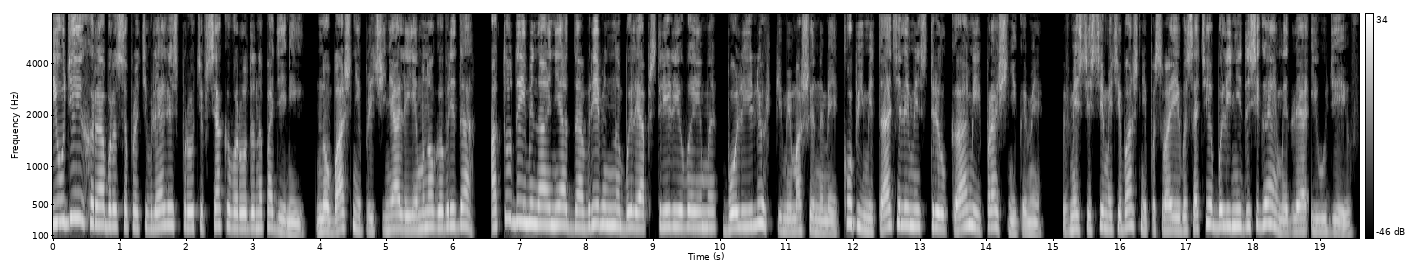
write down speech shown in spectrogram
Иудеи храбро сопротивлялись против всякого рода нападений, но башни причиняли им много вреда. Оттуда именно они одновременно были обстреливаемы более легкими машинами, копьеметателями, стрелками и прачниками. Вместе с тем эти башни по своей высоте были недосягаемы для иудеев.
